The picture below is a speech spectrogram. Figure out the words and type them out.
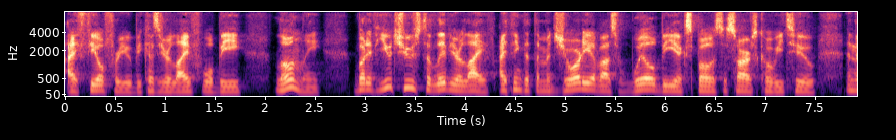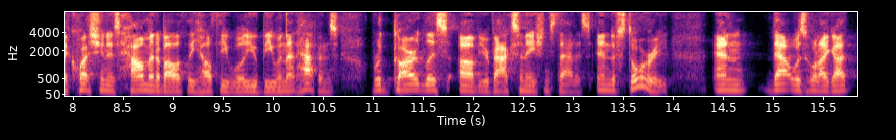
I feel for you because your life will be lonely. But if you choose to live your life, I think that the majority of us will be exposed to SARS-CoV-2. And the question is, how metabolically healthy will you be when that happens, regardless of your vaccination status? End of story. And that was what I got.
